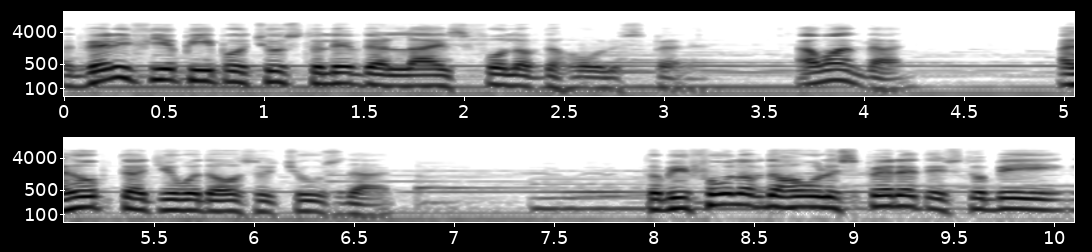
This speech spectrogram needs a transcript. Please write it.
But very few people choose to live their lives full of the Holy Spirit. I want that. I hope that you would also choose that. To be full of the Holy Spirit is to be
